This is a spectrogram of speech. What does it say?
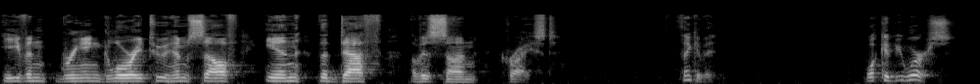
even bringing glory to himself in the death of his Son, Christ. Think of it. What could be worse?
